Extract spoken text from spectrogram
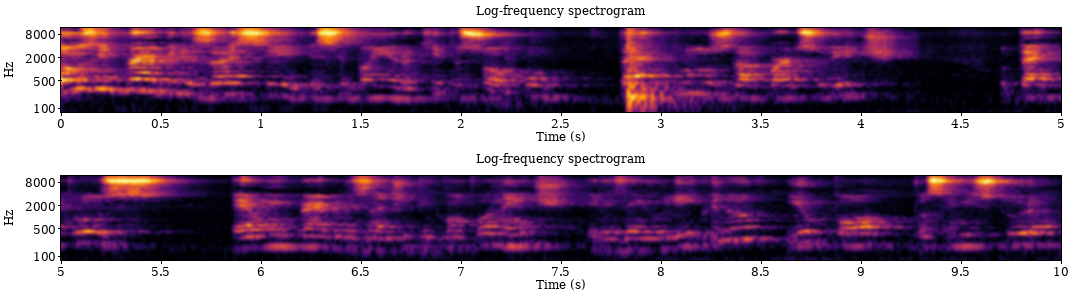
Vamos impermeabilizar esse, esse banheiro aqui, pessoal, com o Tech Plus da Quartzolite. O Tech Plus é um impermeabilizante bicomponente, ele vem o líquido e o pó, você mistura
